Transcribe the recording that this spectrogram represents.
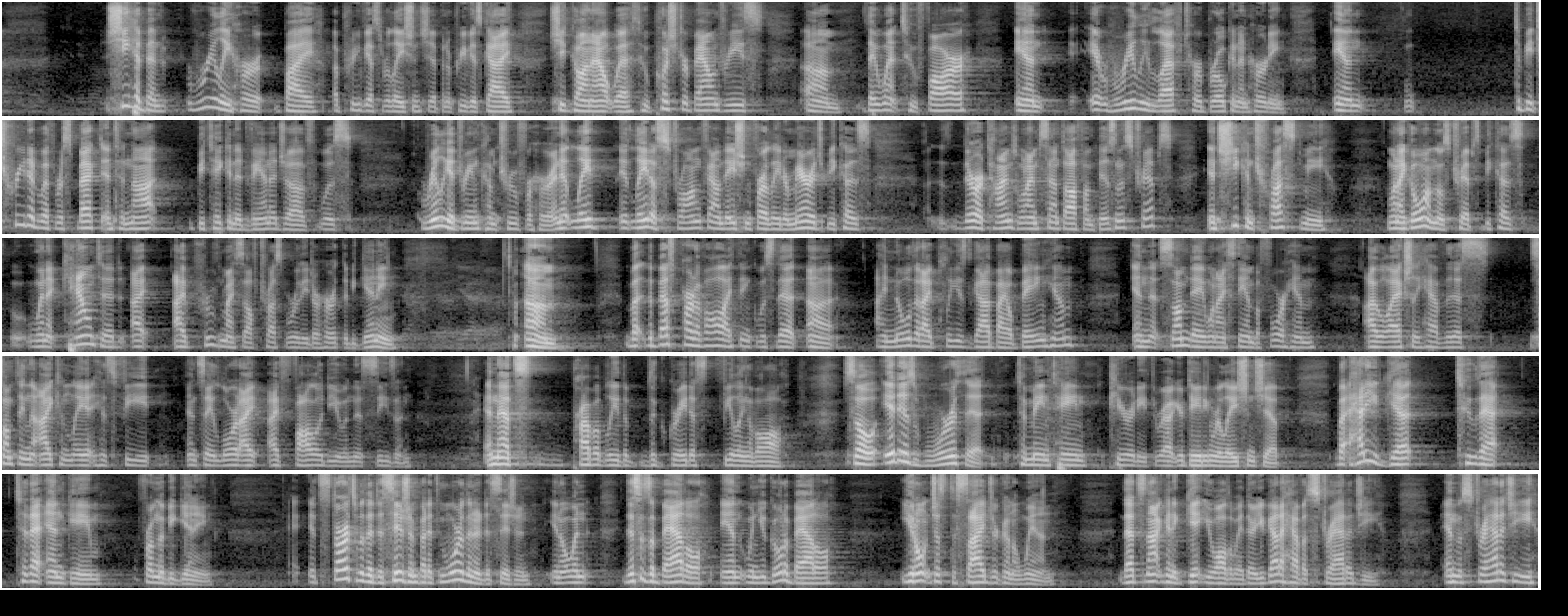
she had been really hurt by a previous relationship and a previous guy she'd gone out with who pushed her boundaries. Um, they went too far, and it really left her broken and hurting. And to be treated with respect and to not be taken advantage of was really a dream come true for her. And it laid, it laid a strong foundation for our later marriage because there are times when I'm sent off on business trips, and she can trust me when I go on those trips because when it counted, I, I proved myself trustworthy to her at the beginning. Um, but the best part of all, I think, was that uh, I know that I pleased God by obeying Him, and that someday when I stand before Him, I will actually have this something that I can lay at His feet and say, Lord, I, I followed you in this season. And that's probably the, the greatest feeling of all. So it is worth it to maintain purity throughout your dating relationship. But how do you get to that, to that end game from the beginning. It starts with a decision, but it's more than a decision. You know, when this is a battle, and when you go to battle, you don't just decide you're going to win. That's not going to get you all the way there. You've got to have a strategy. And the strategy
